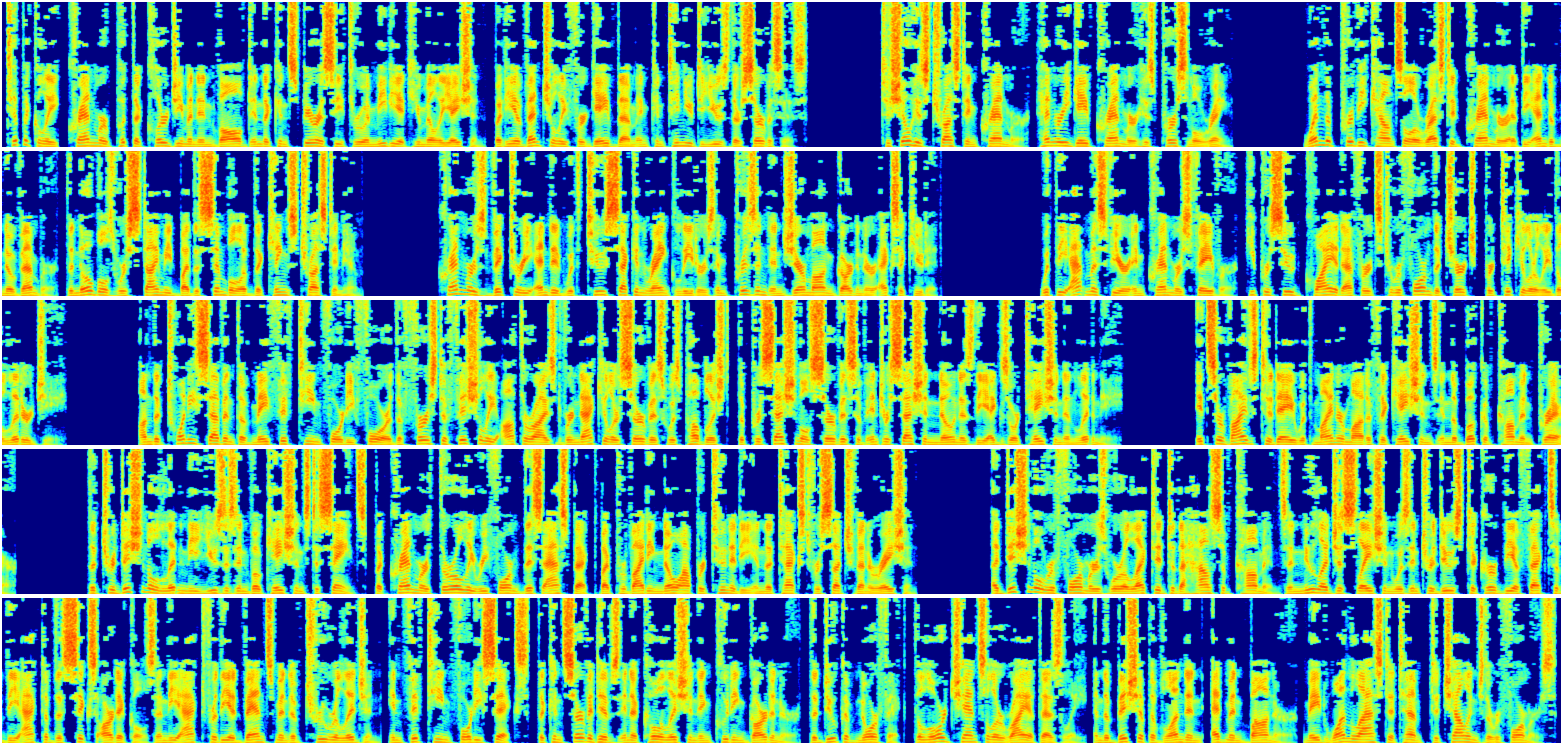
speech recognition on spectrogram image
Typically, Cranmer put the clergymen involved in the conspiracy through immediate humiliation, but he eventually forgave them and continued to use their services. To show his trust in Cranmer, Henry gave Cranmer his personal ring. When the Privy Council arrested Cranmer at the end of November, the nobles were stymied by the symbol of the king's trust in him. Cranmer's victory ended with two second-rank leaders imprisoned and Germain Gardiner executed. With the atmosphere in Cranmer's favour, he pursued quiet efforts to reform the Church, particularly the liturgy. On 27 May 1544 the first officially authorized vernacular service was published, the processional service of intercession known as the Exhortation and Litany. It survives today with minor modifications in the Book of Common Prayer. The traditional litany uses invocations to saints, but Cranmer thoroughly reformed this aspect by providing no opportunity in the text for such veneration. Additional reformers were elected to the House of Commons and new legislation was introduced to curb the effects of the Act of the Six Articles and the Act for the Advancement of True Religion. In 1546, the Conservatives in a coalition including Gardiner, the Duke of Norfolk, the Lord Chancellor Wriothesley, and the Bishop of London, Edmund Bonner, made one last attempt to challenge the reformers.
